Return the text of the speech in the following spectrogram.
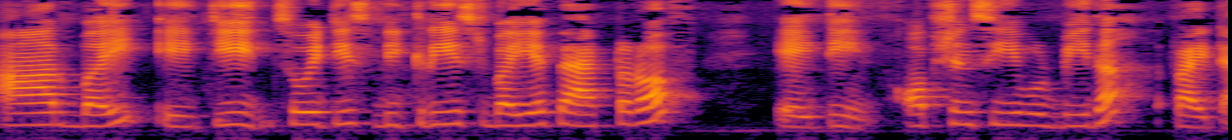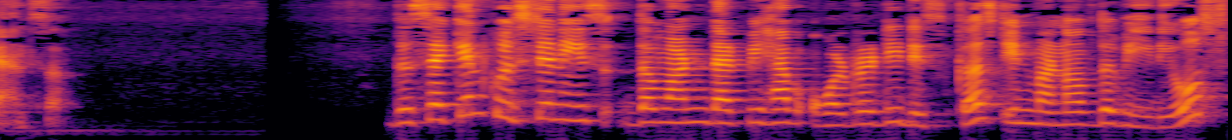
R by 18. So it is decreased by a factor of 18. Option C would be the right answer. The second question is the one that we have already discussed in one of the videos.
